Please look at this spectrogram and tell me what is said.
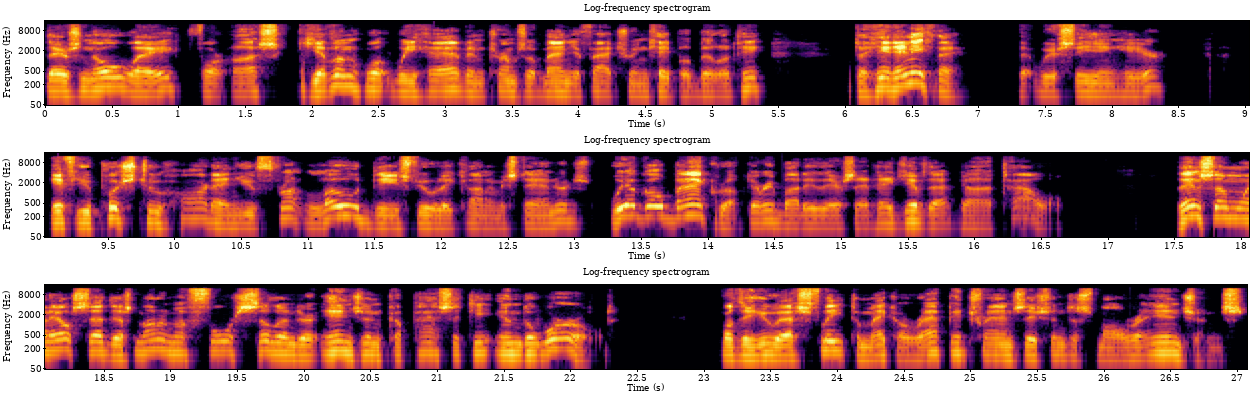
there's no way for us, given what we have in terms of manufacturing capability, to hit anything that we're seeing here. If you push too hard and you front load these fuel economy standards, we'll go bankrupt. Everybody there said, hey, give that guy a towel. Then someone else said there's not enough four cylinder engine capacity in the world for the U.S. fleet to make a rapid transition to smaller engines.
